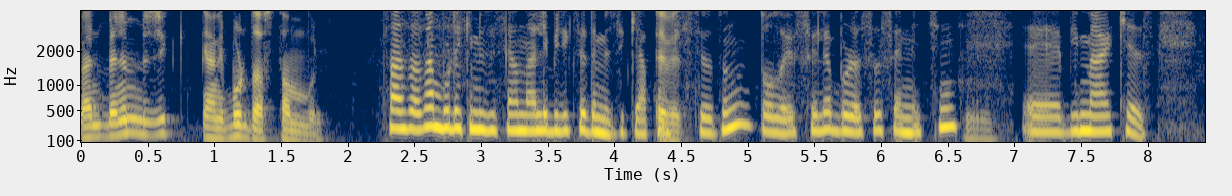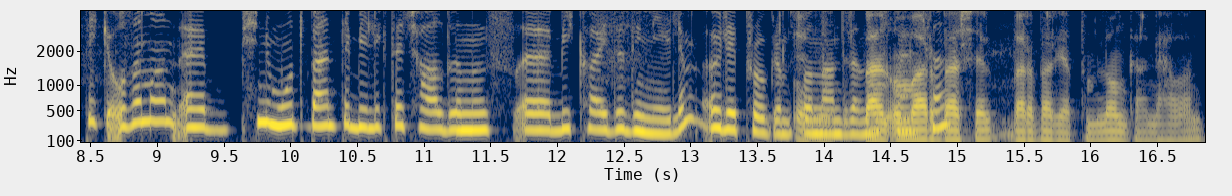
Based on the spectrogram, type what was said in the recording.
Ben benim müzik yani burada İstanbul. Sen zaten buradaki müzisyenlerle birlikte de müzik yapmak Evet. istiyordun. Dolayısıyla burası senin için e, bir merkez. Peki o zaman e, şimdi Mood Band'le birlikte çaldığınız e, bir kaydı dinleyelim. Öyle programı Evet, sonlandıralım ben istersen. Umar Basel beraber yaptım Longa Nehavand.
